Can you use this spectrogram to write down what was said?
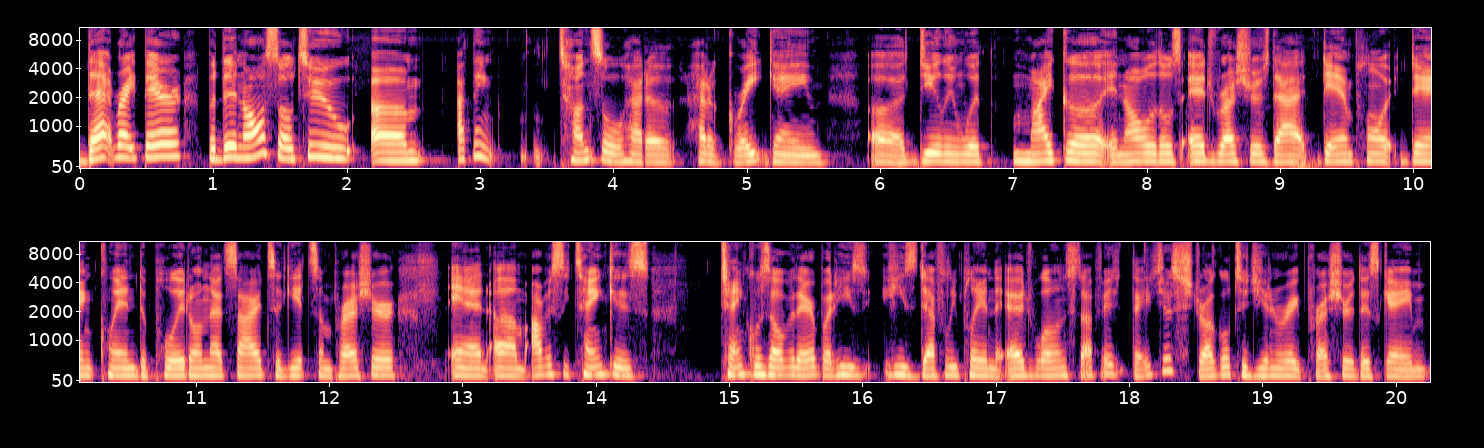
that right there, but then also too um I think Tunsil had a had a great game uh, dealing with Micah and all of those edge rushers that Dan, Plo- Dan Quinn deployed on that side to get some pressure. And um, obviously, Tank is. Tank was over there, but he's he's definitely playing the edge well and stuff. It, they just struggled to generate pressure this game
